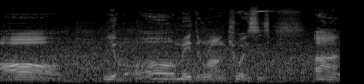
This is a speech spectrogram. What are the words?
all we have all made the wrong choices. Um,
